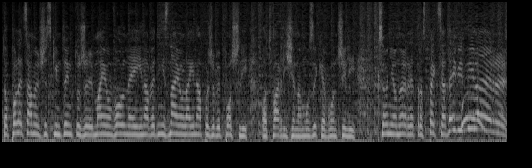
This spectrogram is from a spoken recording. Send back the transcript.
To polecamy wszystkim tym, którzy mają wolne i nawet nie znają line-upu, żeby poszli, otwarli się na muzykę, włączyli Xonion Retrospekcja. David Miller!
